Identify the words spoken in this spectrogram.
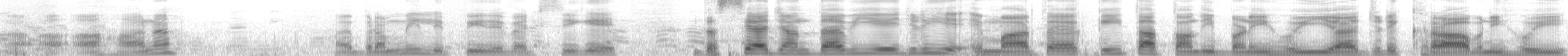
ਆ ਆ- ਹਾਂ ਨਾ। ਬ੍ਰਹਮੀ ਲਿਪੀ ਦੇ ਵਿੱਚ ਸੀਗੇ। ਦੱਸਿਆ ਜਾਂਦਾ ਵੀ ਇਹ ਜਿਹੜੀ ਇਮਾਰਤ ਹੈ ਕਈ ਧਾਤਾਂ ਦੀ ਬਣੀ ਹੋਈ ਆ ਜਿਹੜੀ ਖਰਾਬ ਨਹੀਂ ਹੋਈ।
